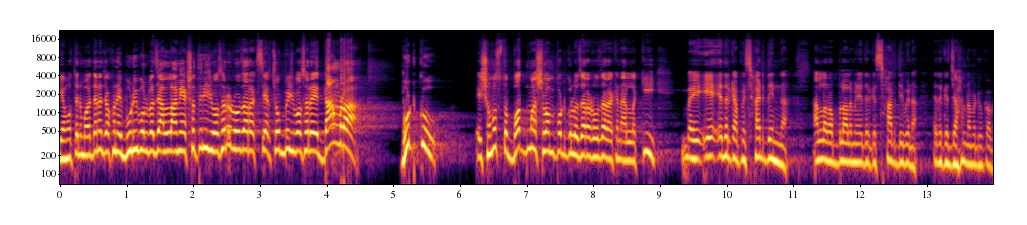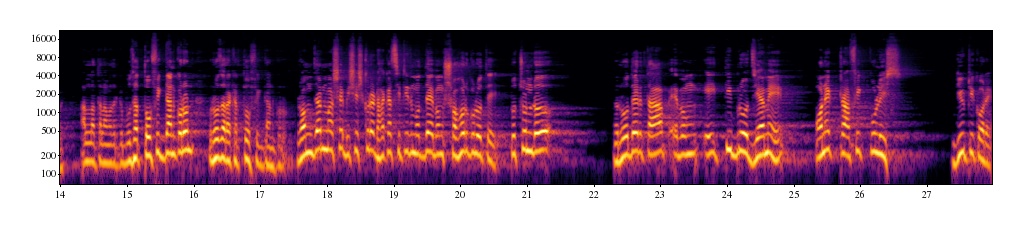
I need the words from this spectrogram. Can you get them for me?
কেমতের ময়দানে যখন এই বুড়ি বলবে যে, আল্লাহ, আমি একশো তিরিশ বছরে রোজা রাখছি আর চব্বিশ বছরে দামড়া, ভুটকু, এই সমস্ত বদমাস লম্পটগুলো যারা রোজা রাখেন আল্লাহ, কি এদেরকে আপনি ছাড় দিন না। আল্লাহ রব্বুল আলমিন এদেরকে ছাড় দিবে না, এদেরকে জাহান নামে ঢুকাবে। আল্লাহ তালা আমাদেরকে বোঝার তৌফিক দান করুন, রোজা রাখার তৌফিক দান করুন। রমজান মাসে বিশেষ করে ঢাকা সিটির মধ্যে এবং শহরগুলোতে প্রচণ্ড রোদের তাপ এবং এই তীব্র জ্যামে অনেক ট্রাফিক পুলিশ ডিউটি করে।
